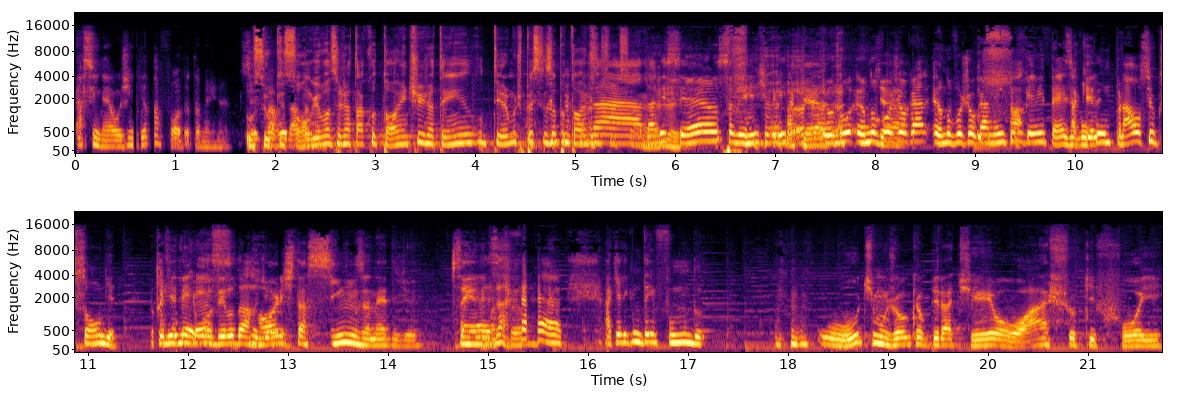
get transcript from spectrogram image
Assim, né? Hoje em dia tá foda também, né? O Sei Silk Song também. você já tá com o Torrent, já tem o termo de pesquisa pro Torrent Ah, dá né, licença, me respeita. Eu não, eu não vou jogar, eu não vou jogar nem pelo Game Pass, eu aquele- vou comprar o Silk Song. Porque ele Aquele que merece. o modelo da. Hornet tá cinza, né, DJ? Sem É, animação. É, aquele que não tem fundo. O último jogo que eu pirateei, eu acho que foi.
